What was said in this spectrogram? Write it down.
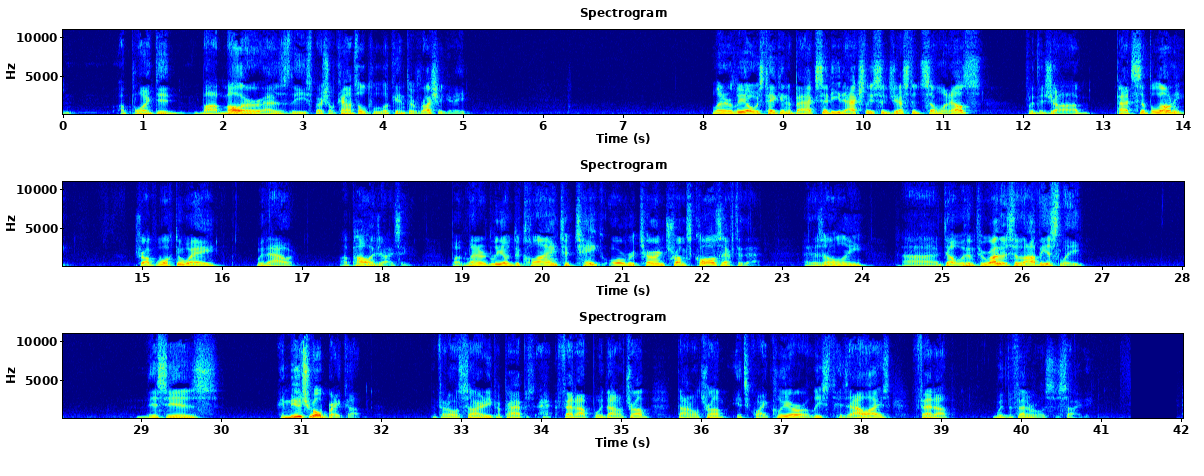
appointed Bob Mueller as the special counsel to look into Russiagate. Leonard Leo was taken aback, said he'd actually suggested someone else for the job, Pat Cipollone. Trump walked away without apologizing. But Leonard Leo declined to take or return Trump's calls after that and has only uh, dealt with him through others. So obviously, this is a mutual breakup. The Federal Society perhaps fed up with Donald Trump. Donald Trump, it's quite clear, or at least his allies, fed up with the Federalist Society.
